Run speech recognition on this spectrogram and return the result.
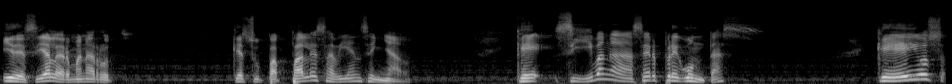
Y decía la hermana Ruth que su papá les había enseñado que si iban a hacer preguntas, que ellos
